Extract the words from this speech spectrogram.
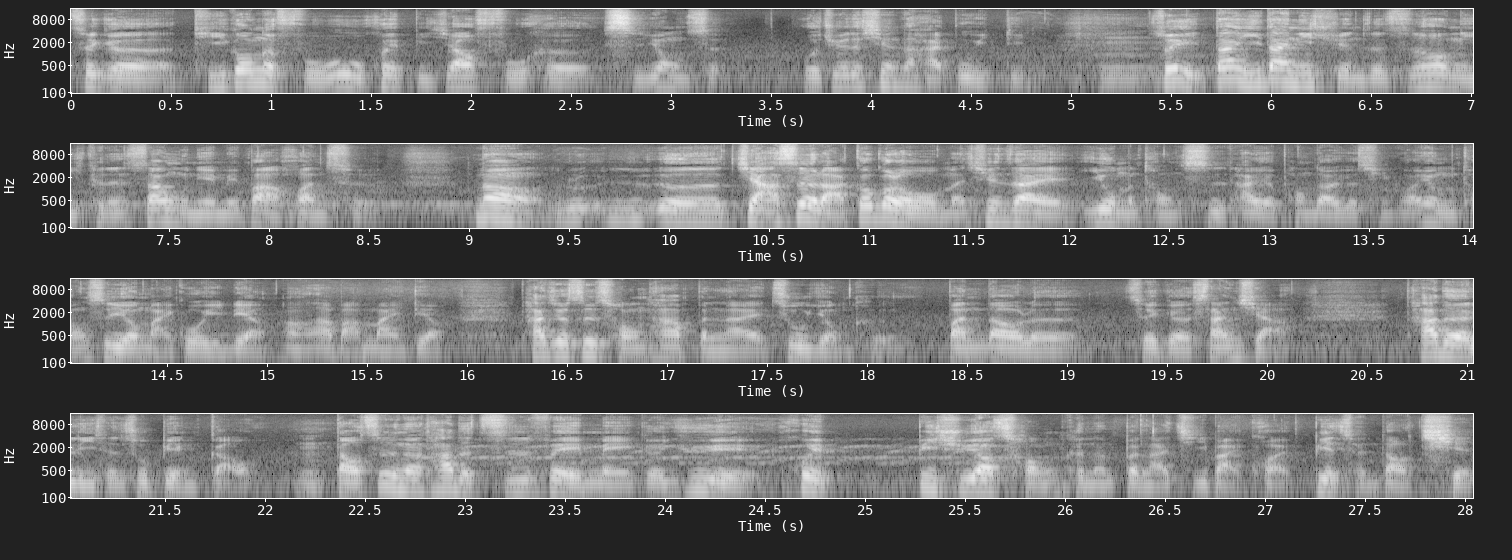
这个提供的服务会比较符合使用者？我觉得现在还不一定。嗯，所以，但一旦你选择之后，你可能三五年没办法换车。那如呃，假设啦，GoGo 我们现在以我们同事，他有碰到一个情况，因为我们同事有买过一辆，然后他把它卖掉，他就是从他本来住永和搬到了这个三峡，他的里程数变高，导致呢他的资费每个月会必须要从可能本来几百块变成到千，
